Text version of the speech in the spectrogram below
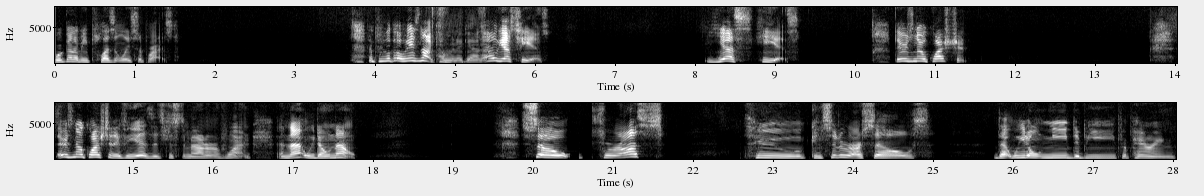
we're going to be pleasantly surprised. And people go, He's not coming again. Oh, yes, He is. Yes, He is. There's no question. There's no question if He is, it's just a matter of when. And that we don't know. So, for us to consider ourselves that we don't need to be preparing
